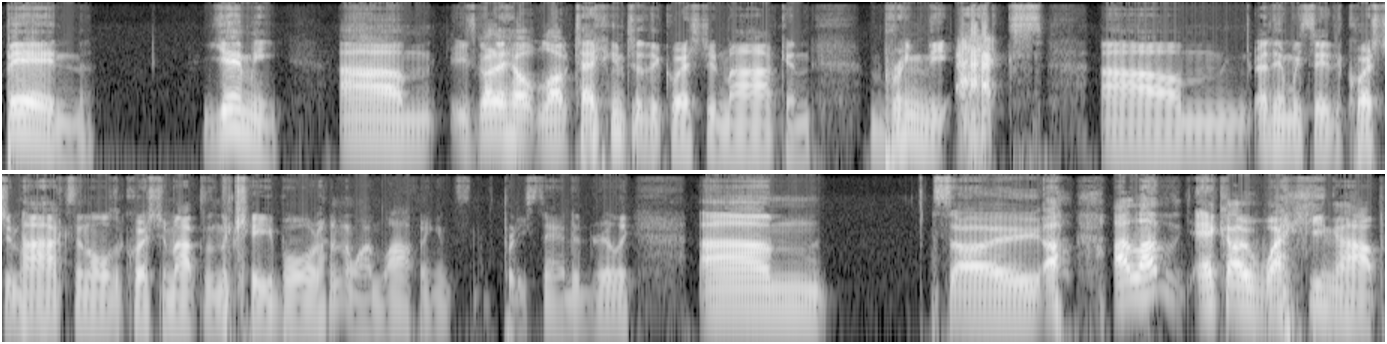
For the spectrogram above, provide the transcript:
Ben, Yemi. Um, he's got to help Locke take him to the question mark and bring the axe. Um, and then we see the question marks and all the question marks on the keyboard. I don't know why I'm laughing. It's pretty standard, really. Um, so uh, I love Eko waking up,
